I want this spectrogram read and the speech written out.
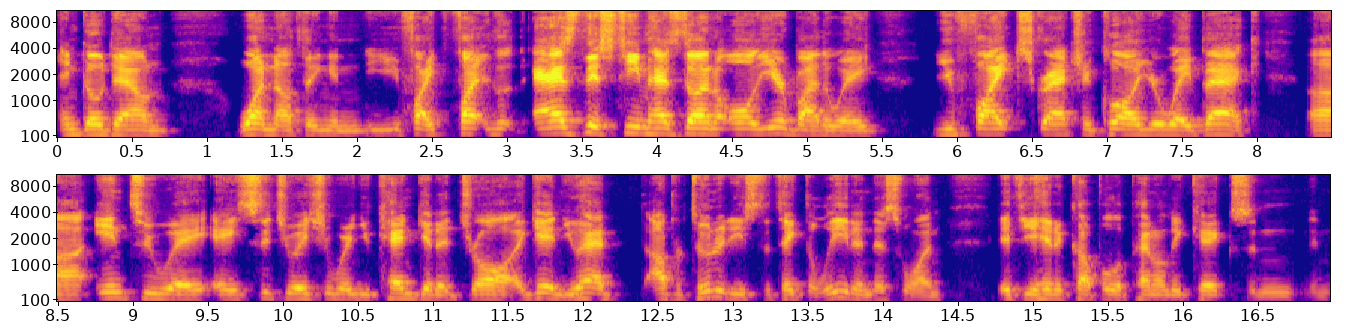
and go down one nothing and you fight fight as this team has done all year by the way you fight scratch and claw your way back uh, into a, a situation where you can get a draw. Again, you had opportunities to take the lead in this one if you hit a couple of penalty kicks and and,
